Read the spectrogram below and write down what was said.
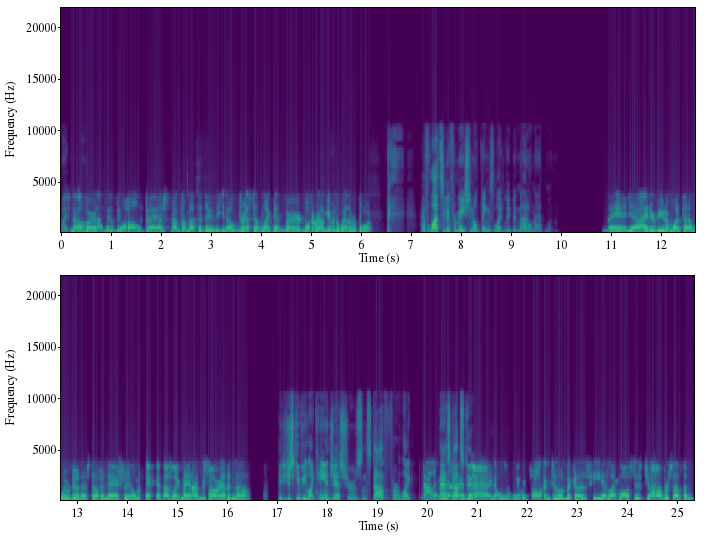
I, Snowbird. I knew Bill Hall had passed. I'm talking about the dude that you know dressed up like that bird, walking around giving the weather report. I have lots of information on things lately, but not on that one. Man, yeah, I interviewed him one time. We were doing that stuff in Nashville. Man, I was like, man, I'm sorry, I didn't know. Did he just give you like hand gestures and stuff, or like no, mascots no, do? No, we, we were talking to him because he had like lost his job or something.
